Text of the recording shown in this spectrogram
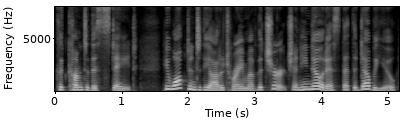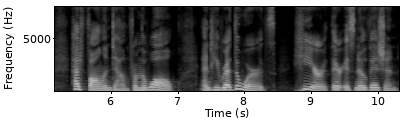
could come to this state, he walked into the auditorium of the church and he noticed that the W had fallen down from the wall, and he read the words, Here there is no vision,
